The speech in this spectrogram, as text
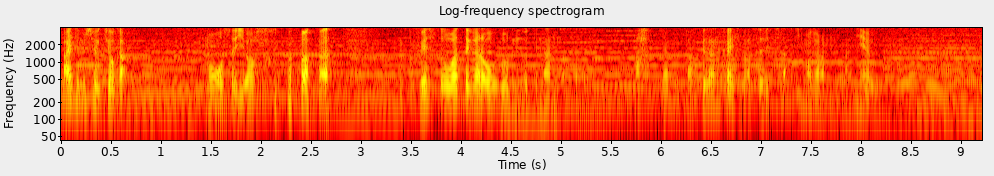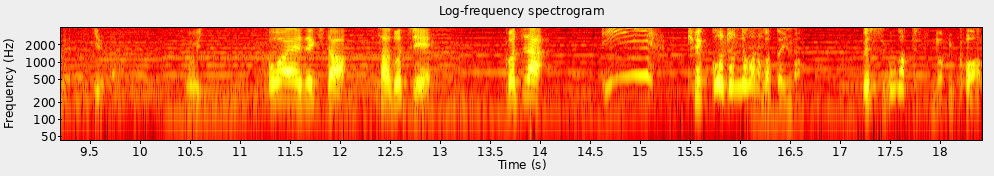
アイテム使用強化。もう遅いよ。クエスト終わってから踊るのって何なんだろう。あやべ爆弾回避忘れてた。今から間に合う。これできるかな。ひょい。おいできた。さあどっち？こっちだ。いい結構飛んでこなかった今。えすごかったよなんか。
